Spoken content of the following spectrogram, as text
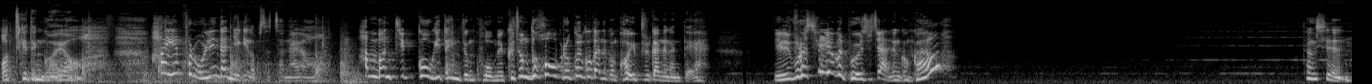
어떻게 된 거예요? 하이애프를 올린다는 얘기는 없었잖아요. 한 번 찍고 오기도 힘든 고음을 그 정도 호흡으로 끌고 가는 건 거의 불가능한데 일부러 실력을 보여주지 않은 건가요? 당신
